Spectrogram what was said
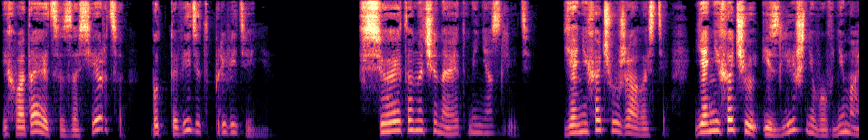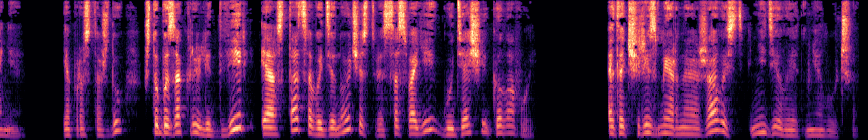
и хватается за сердце, будто видит привидение. Все это начинает меня злить. Я не хочу жалости, я не хочу излишнего внимания. Я просто жду, чтобы закрыли дверь и остаться в одиночестве со своей гудящей головой. Эта чрезмерная жалость не делает мне лучше.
